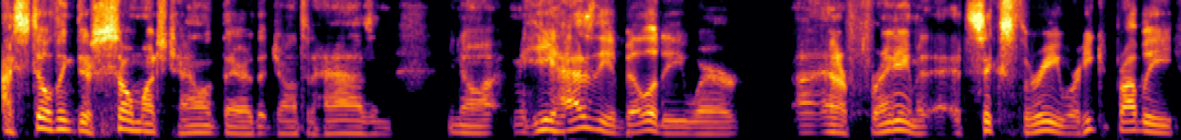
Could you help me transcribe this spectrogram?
I still think there's so much talent there that Johnson has, and you know, I mean, he has the ability where uh, and a frame at, at six three where he could probably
